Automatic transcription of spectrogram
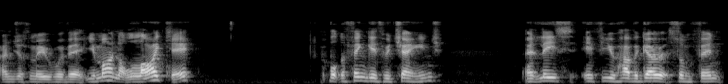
and just move with it. You might not like it, but the thing is with change, at least if you have a go at something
